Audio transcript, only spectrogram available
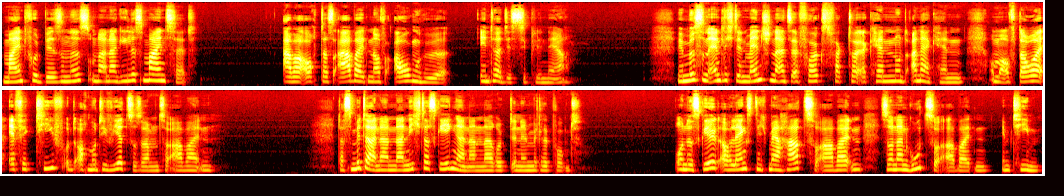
Mindful Business und ein agiles Mindset aber auch das Arbeiten auf Augenhöhe, interdisziplinär. Wir müssen endlich den Menschen als Erfolgsfaktor erkennen und anerkennen, um auf Dauer effektiv und auch motiviert zusammenzuarbeiten. Das Miteinander, nicht das Gegeneinander rückt in den Mittelpunkt. Und es gilt auch längst nicht mehr hart zu arbeiten, sondern gut zu arbeiten im Team.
